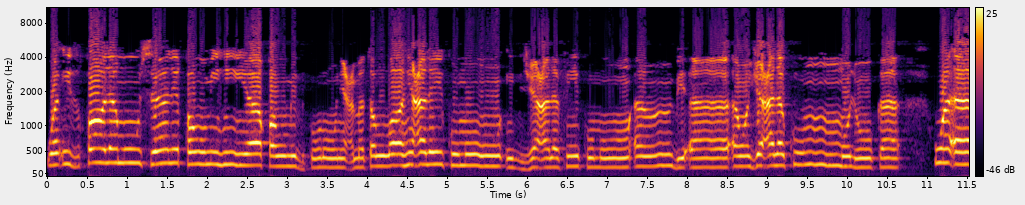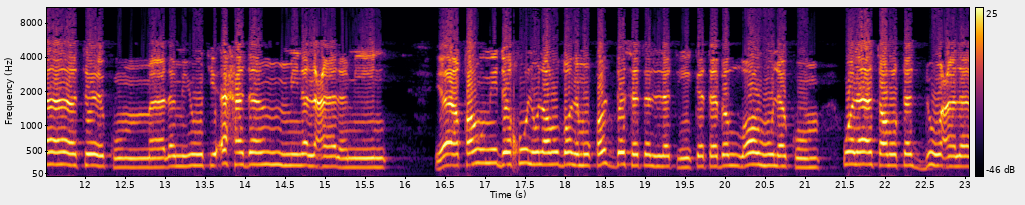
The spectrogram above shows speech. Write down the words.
وإذ قال موسى لقومه يا قوم اذكروا نعمة الله عليكم إذ جعل فيكم أنبئاء وجعلكم ملوكا وآتاكم ما لم يوت أحدا من العالمين يا قوم ادخلوا الأرض المقدسة التي كتب الله لكم ولا ترتدوا على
